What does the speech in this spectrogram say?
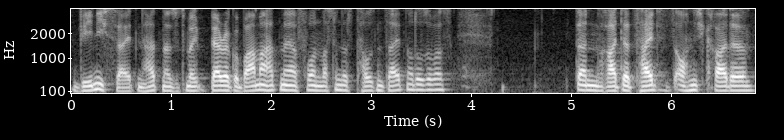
wenig Seiten hatten. Also zum Beispiel Barack Obama hat man ja vorhin, was sind das, 1000 Seiten oder sowas? Dann Rat der Zeit ist jetzt auch nicht gerade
